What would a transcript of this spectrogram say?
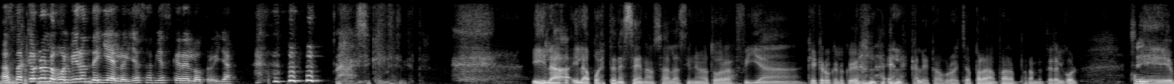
Hasta que uno lo volvieron de hielo y ya sabías que era el otro y ya. sí que y la, y la puesta en escena, o sea, la cinematografía, que creo que es lo que en la, en la escaleta, aprovecha para, para, para, meter el gol. Eh,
